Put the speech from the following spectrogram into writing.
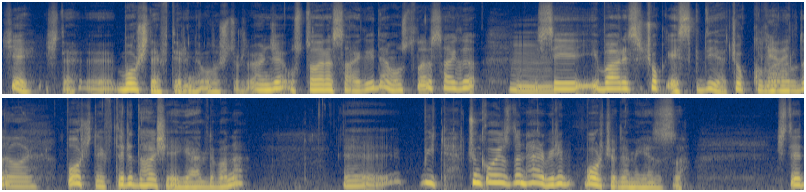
şey işte e, borç defterini oluşturdu. Önce ustalara saygıydı ama ustalara saygı Hmm. şey, ibaresi çok eskidi ya, çok Evet kullanıldı. doğru. borç defteri daha şey geldi bana. E, bir, çünkü o yazıların her biri borç ödeme yazısı. İşte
